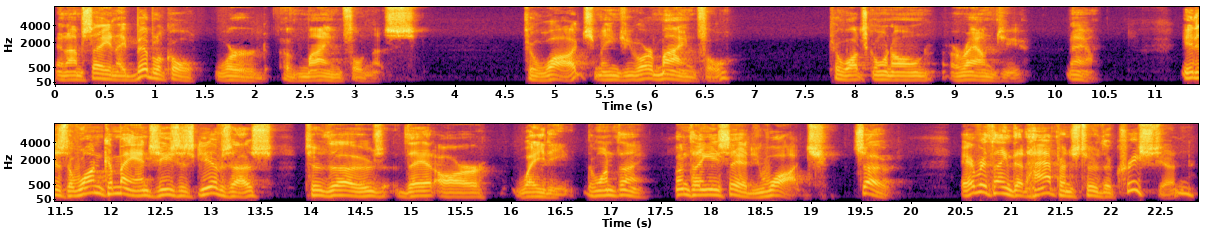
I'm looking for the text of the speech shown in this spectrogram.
And I'm saying a biblical word of mindfulness. To watch means you are mindful to what's going on around you. Now, it is the one command Jesus gives us to those that are waiting. The one thing. One thing he said, you watch. So, everything that happens to the Christian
